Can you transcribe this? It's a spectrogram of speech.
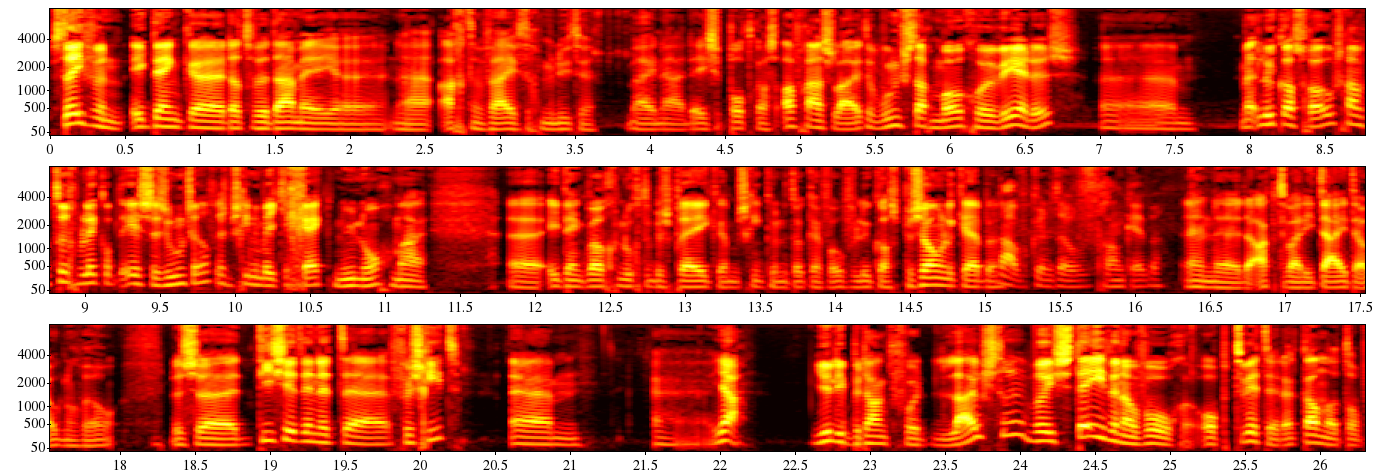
Steven, ik denk eh, dat we daarmee eh, na 58 minuten bijna deze podcast af gaan sluiten. Woensdag mogen we weer dus. Ehm, met Lucas Roos gaan we terugblikken op het eerste seizoen zelf. Is misschien een beetje gek nu nog, maar ik denk wel genoeg te bespreken. Misschien kunnen we het ook even over Lucas persoonlijk hebben. Nou, we kunnen het over Frank hebben. En de actualiteiten ook nog wel. Dus die zit in het verschiet. Ehm, eh, ja, jullie bedankt voor het luisteren. Wil je Steven nou volgen op Twitter? Dan kan dat op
